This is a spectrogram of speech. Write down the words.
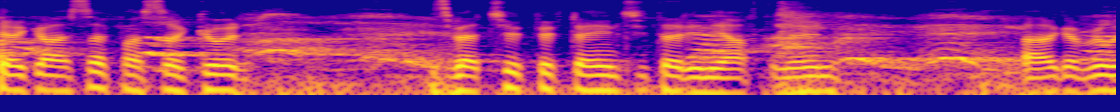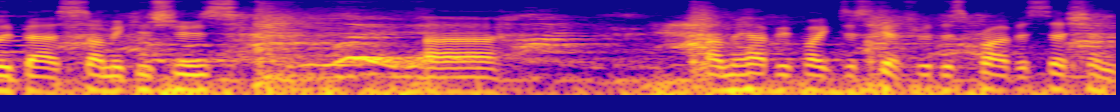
Yeah guys, so far so good. It's about 2.15, 2.30 in the afternoon. Uh, I got really bad stomach issues. Uh, I'm happy if I just get through this private session.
